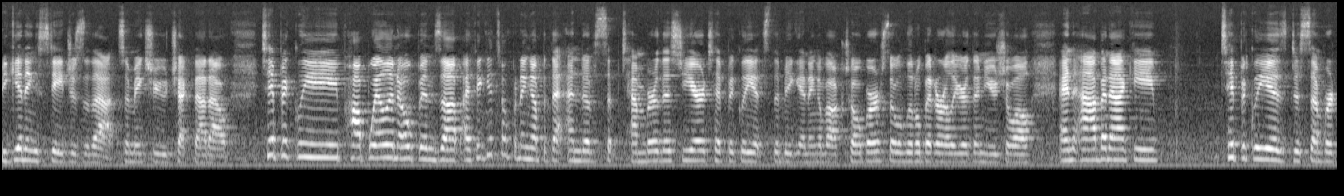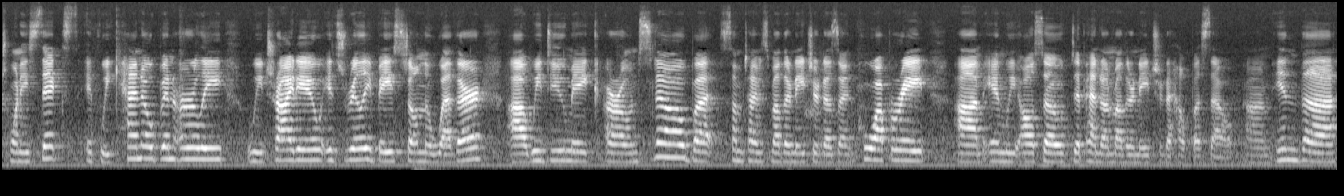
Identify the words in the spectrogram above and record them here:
beginning stages of that. So make sure you check that out. Typically, Pop Whalen opens up, I think it's opening up at the end of September this year. Typically, it's the beginning of October, so a little bit earlier than usual. And Abenaki, typically is December 26th. If we can open early, we try to. It's really based on the weather. Uh, we do make our own snow, but sometimes Mother Nature doesn't cooperate, um, and we also depend on Mother Nature to help us out. Um, in the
